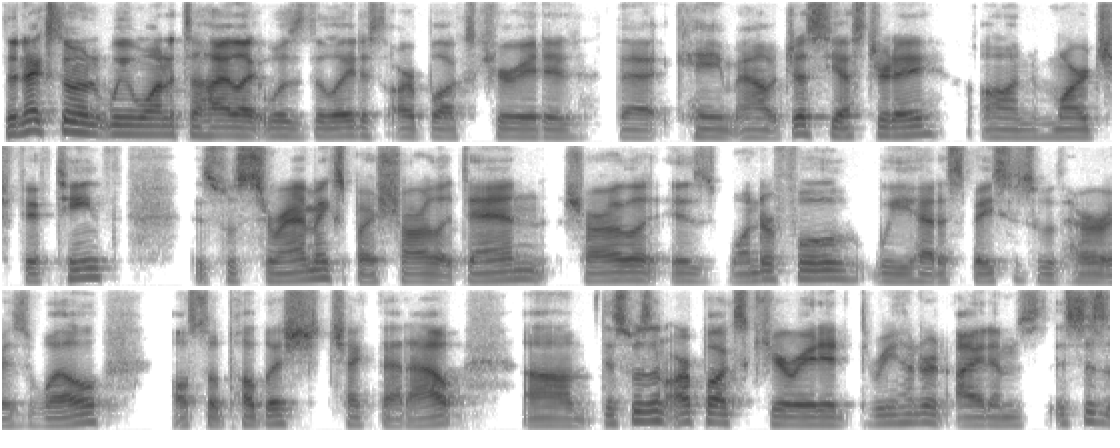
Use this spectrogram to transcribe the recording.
The next one we wanted to highlight was the latest art blocks curated that came out just yesterday on March 15th. This was Ceramics by Charlotte Dann. Charlotte is wonderful. We had a spaces with her as well, also published. Check that out. Um, this was an art blocks curated 300 items. This is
